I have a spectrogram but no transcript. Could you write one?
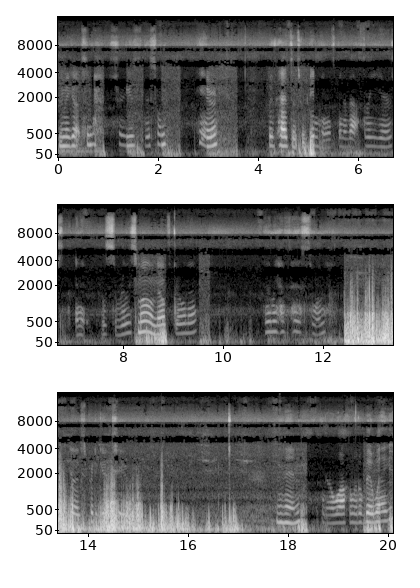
And we got some trees. This one here, we've had since we've been here. It's been about three years, and it was really small. Now it's growing up. Then we have this one. It looks pretty good too. And then I'm gonna walk a little bit ways.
